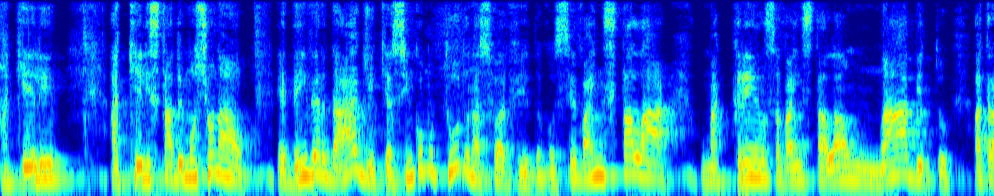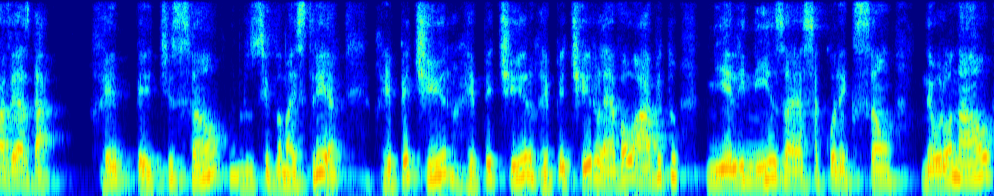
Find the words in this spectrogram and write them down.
aquele aquele estado emocional. É bem verdade que assim como tudo na sua vida, você vai instalar uma crença, vai instalar um hábito através da repetição, do ciclo da maestria, repetir, repetir, repetir, leva ao hábito, mieliniza essa conexão neuronal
